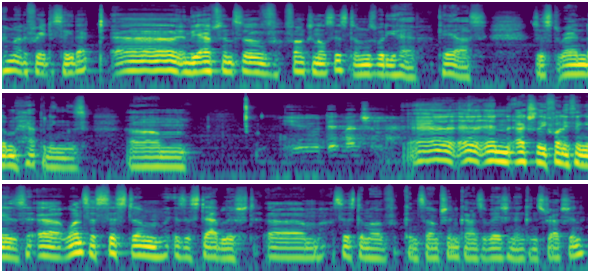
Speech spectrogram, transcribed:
I'm not afraid to say that. Uh, in the absence of functional systems, what do you have? Chaos. Just random happenings. Um, you did mention. And, and, actually, funny thing is, uh, once a system is established, um, a system of consumption, conservation, and construction,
